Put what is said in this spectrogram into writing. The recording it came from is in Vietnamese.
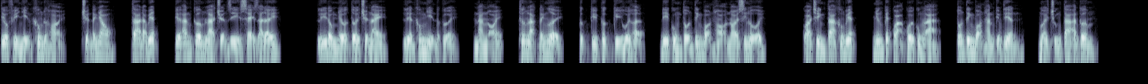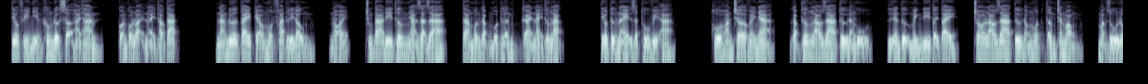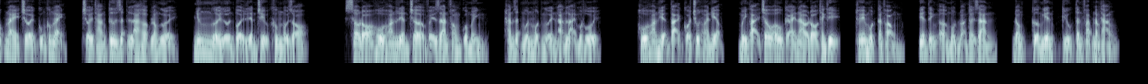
tiêu phỉ nhịn không được hỏi, chuyện đánh nhau, ta đã biết, kia ăn cơm là chuyện gì xảy ra đây? Lý đồng nhớ tới chuyện này, liền không nhịn được cười, nàng nói, thương lạc đánh người, cực kỳ cực kỳ hối hận, đi cùng tôn tinh bọn họ nói xin lỗi. Quá trình ta không biết, nhưng kết quả cuối cùng là, tôn tinh bọn hắn kiếm tiền, mời chúng ta ăn cơm. Tiêu phỉ nhịn không được sợ hãi than, còn có loại này thao tác. Nàng đưa tay kéo một phát lý đồng, nói, chúng ta đi thương nhà ra ra ta muốn gặp một lần cái này thương lạc. Tiểu tử này rất thú vị a. Hồ hoan trở về nhà, gặp thương lão gia tử đang ngủ, liền tự mình đi tẩy tay, cho lão gia tử đóng một tầng chăn mỏng mặc dù lúc này trời cũng không lạnh, trời tháng tư rất là hợp lòng người, nhưng người lớn tuổi liền chịu không nổi gió. Sau đó hồ hoan liền trở về gian phòng của mình, hắn rất muốn một người nán lại một hồi. Hồ hoan hiện tại có chút hoài niệm, mình tại châu âu cái nào đó thành thị, thuê một căn phòng, yên tĩnh ở một đoạn thời gian, đóng cửa nghiên cứu tân pháp năm tháng.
